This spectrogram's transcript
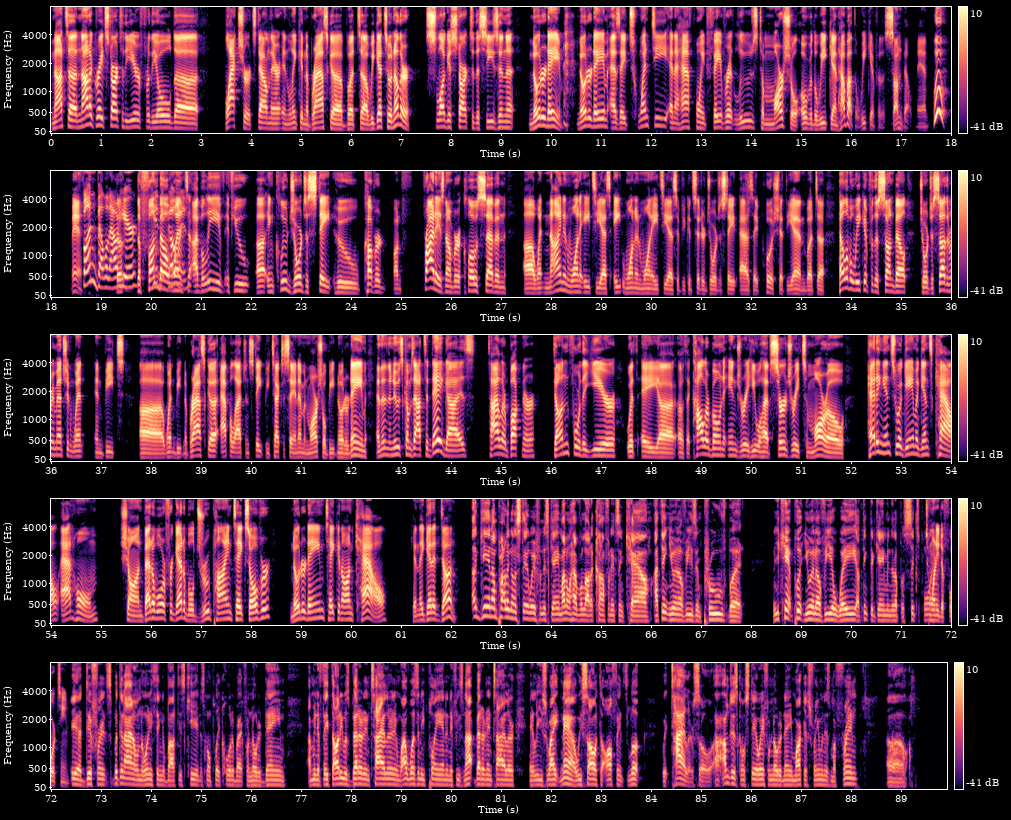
not uh, not a great start to the year for the old uh, black shirts down there in Lincoln, Nebraska. But uh, we get to another sluggish start to the season. Notre Dame. Notre Dame as a 20 and a half point favorite lose to Marshall over the weekend. How about the weekend for the Sun Belt, man? Woo! Man. Fun belt out the, here. The Fun Belt went, I believe, if you uh, include Georgia State, who covered on Friday's number, closed seven, uh, went nine and one ATS, eight one and one ATS. If you consider Georgia State as a push at the end, but uh, hell of a weekend for the Sun Belt. Georgia Southern, we mentioned, went and beat. Uh, went and beat Nebraska. Appalachian State beat Texas A&M, and Marshall beat Notre Dame. And then the news comes out today, guys. Tyler Buchner done for the year with a uh, with a collarbone injury. He will have surgery tomorrow. Heading into a game against Cal at home, Sean, bettable or forgettable, Drew Pyne takes over. Notre Dame taking on Cal. Can they get it done? Again, I'm probably going to stay away from this game. I don't have a lot of confidence in Cal. I think UNLV's improved, but when you can't put UNLV away, I think the game ended up a six point 20 to 14. Yeah, difference. But then I don't know anything about this kid that's going to play quarterback for Notre Dame. I mean, if they thought he was better than Tyler, then why wasn't he playing? And if he's not better than Tyler, at least right now, we saw what the offense look with Tyler. So I- I'm just going to stay away from Notre Dame. Marcus Freeman is my friend. Uh,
